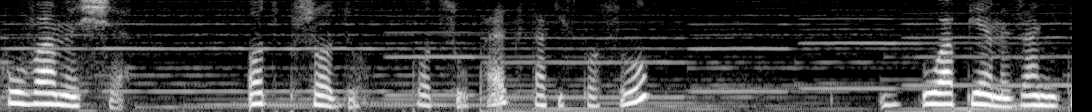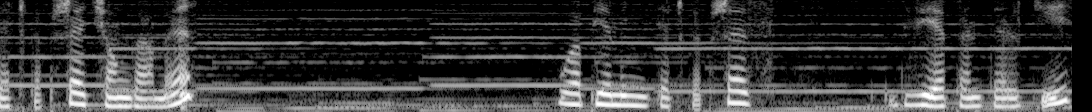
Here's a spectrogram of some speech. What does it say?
Wkuwamy się od przodu pod słupek w taki sposób łapiemy za niteczkę, przeciągamy. Łapiemy niteczkę przez dwie pętelki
